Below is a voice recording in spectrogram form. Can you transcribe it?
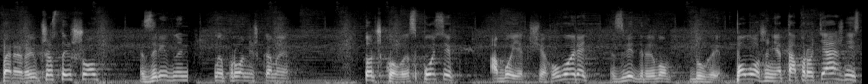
переривчастий шов з рівними проміжками, точковий спосіб, або, як ще говорять, з відривом дуги. Положення та протяжність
